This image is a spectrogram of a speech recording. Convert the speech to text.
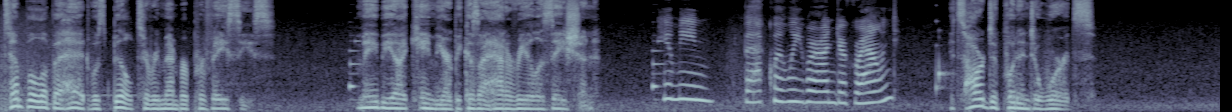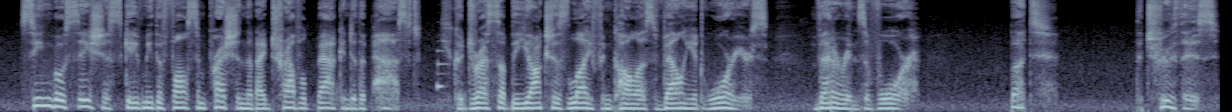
The temple up ahead was built to remember Pervases. Maybe I came here because I had a realization. You mean back when we were underground? It's hard to put into words. Seeing Bosacius gave me the false impression that I'd traveled back into the past. You could dress up the Yaksha's life and call us valiant warriors, veterans of war. But the truth is,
